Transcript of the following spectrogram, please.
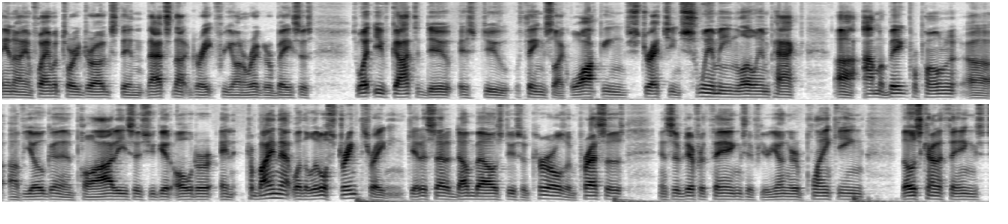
anti-inflammatory drugs, then that's not great for you on a regular basis. So, what you've got to do is do things like walking, stretching, swimming, low impact. Uh, I'm a big proponent uh, of yoga and Pilates as you get older, and combine that with a little strength training. Get a set of dumbbells, do some curls and presses, and some different things. If you're younger, planking, those kind of things,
